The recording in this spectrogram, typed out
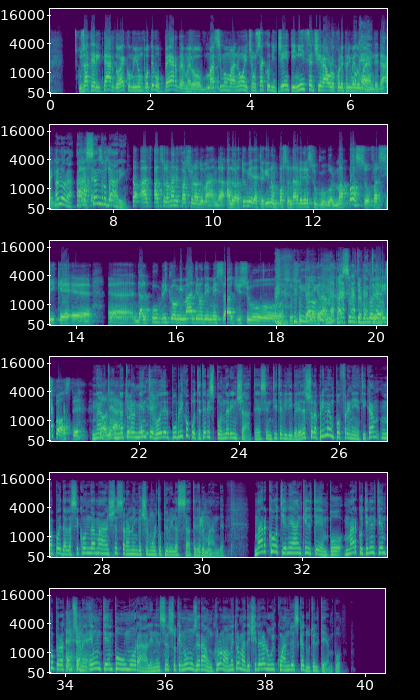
Scusate il ritardo, eccomi, non potevo perdermelo. Massimo Manoni, c'è un sacco di gente. Iniziaci, Raulo, con le prime okay. domande, dai. Allora, ah, Alessandro scusa, Bari. No, alzo la mano e faccio una domanda. Allora, tu mi hai detto che io non posso andare a vedere su Google, ma posso far sì che eh, eh, dal pubblico mi mandino dei messaggi su, su, su no, Telegram? assolutamente. con le risposte? Nat- no, naturalmente voi del pubblico potete rispondere in chat, eh, sentitevi liberi. Adesso la prima è un po' frenetica, ma poi dalla seconda manche saranno invece molto più rilassate le domande. Marco tiene anche il tempo. Marco tiene il tempo, però attenzione, è un tempo umorale, nel senso che non userà un cronometro, ma deciderà lui quando è scaduto il tempo.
